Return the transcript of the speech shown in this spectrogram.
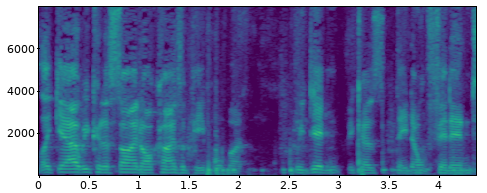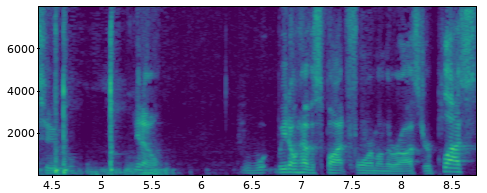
like yeah, we could have signed all kinds of people, but we didn't because they don't fit into, you know, we don't have a spot for him on the roster. Plus,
